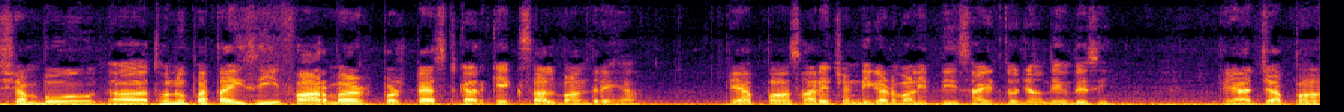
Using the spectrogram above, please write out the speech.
ਸ਼ੰਭੂ ਤੁਹਾਨੂੰ ਪਤਾ ਹੀ ਸੀ ਫਾਰਮਰ ਪ੍ਰੋਟੈਸਟ ਕਰਕੇ 1 ਸਾਲ ਬੰਦ ਰਿਹਾ ਤੇ ਆਪਾਂ ਸਾਰੇ ਚੰਡੀਗੜ੍ਹ ਵਾਲੀ ਦੀ ਸਾਈਡ ਤੋਂ ਜਾਂਦੇ ਹੁੰਦੇ ਸੀ ਤੇ ਅੱਜ ਆਪਾਂ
